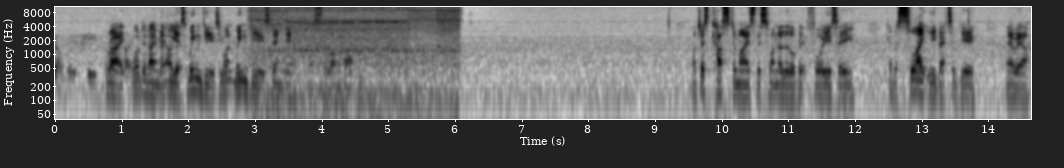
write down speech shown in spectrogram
runway feet. Right, what did I mean? Oh yes, wing views. You want wing views, don't you? That's the wrong button. I'll just customize this one a little bit for you so you get a slightly better view. There we are.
